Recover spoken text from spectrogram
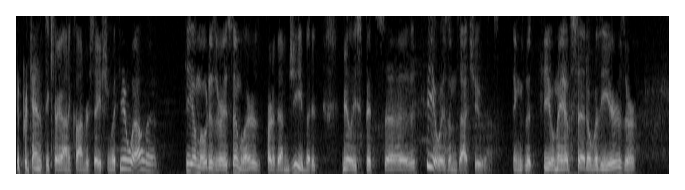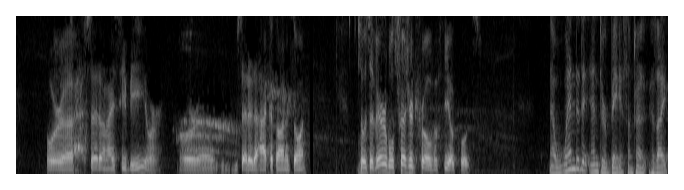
it pretends to carry on a conversation with you. Well, the Theo mode is very similar as part of MG, but it merely spits uh, Theoisms at you, things that Theo may have said over the years, or or uh, said on ICB, or or uh, said at a hackathon, and so on. So it's a veritable treasure trove of Theo quotes. now, when did it enter base? I'm trying to because I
